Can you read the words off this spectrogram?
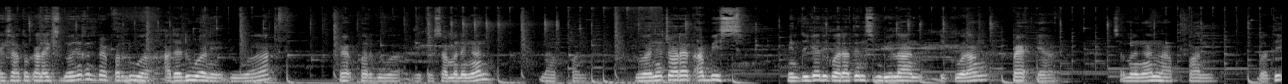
X1 kali X2 nya kan P per 2 ada 2 nih. 2 P per 2 gitu. Sama dengan 8 2 nya coret abis min 3 dikuadratin 9 dikurang P ya. Sama dengan 8 berarti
